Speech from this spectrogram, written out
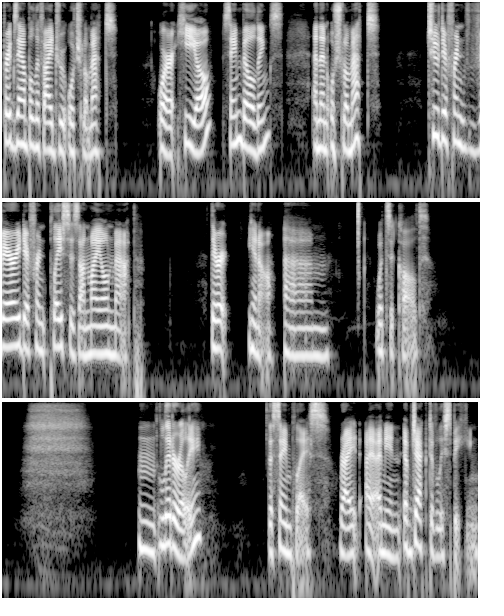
For example, if I drew Oslo Met or Hio, same buildings, and then Oslo Met, two different, very different places on my own map. They're, you know, um, what's it called? Mm, literally the same place, right? I, I mean, objectively speaking,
